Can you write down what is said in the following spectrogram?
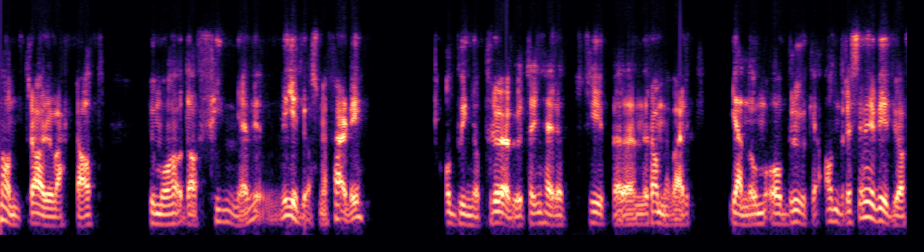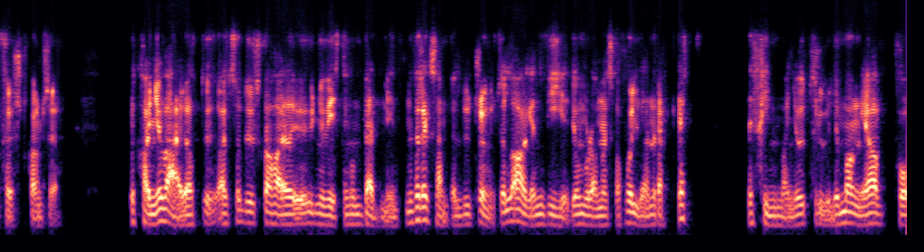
mantra har jo vært at du må da finne videoer som er ferdig, og begynne å prøve ut denne typen rammeverk gjennom å bruke andre sine videoer først, kanskje. Det kan jo være at du, altså du skal ha undervisning om badminton f.eks. Du trenger ikke å lage en video om hvordan man skal holde en racket. Det finner man jo utrolig mange av på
